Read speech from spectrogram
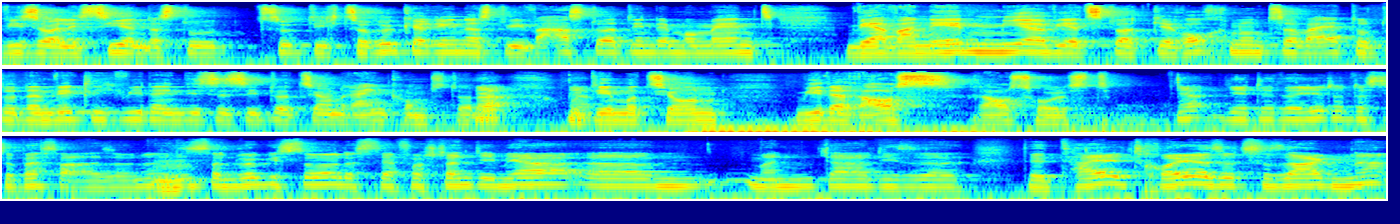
Visualisieren, dass du zu, dich zurückerinnerst, wie war es dort in dem Moment, wer war neben mir, wie hat es dort gerochen und so weiter und du dann wirklich wieder in diese Situation reinkommst, oder? Ja, und ja. die Emotion wieder raus, rausholst. Ja, je detaillierter, desto besser. Also ne, mhm. es ist dann wirklich so, dass der Verstand, je mehr ähm, man da diese Detailtreue sozusagen ne,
